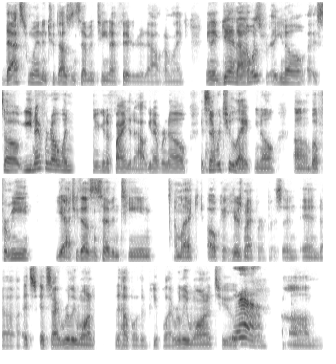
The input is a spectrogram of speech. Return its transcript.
that's when in 2017 I figured it out. I'm like, and again, I was, you know, so you never know when you're going to find it out. You never know. It's never too late, you know. Um, but for me, yeah, 2017, I'm like, okay, here's my purpose, and and uh, it's it's I really wanted to help other people. I really wanted to, yeah, um,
